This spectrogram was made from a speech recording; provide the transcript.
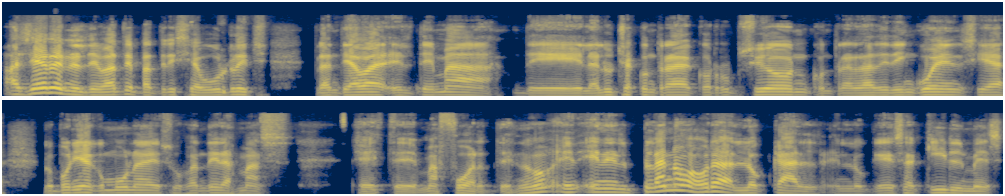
Ayer en el debate Patricia Bullrich planteaba el tema de la lucha contra la corrupción, contra la delincuencia, lo ponía como una de sus banderas más, este, más fuertes, ¿no? En, el plano ahora local, en lo que es a Quilmes,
